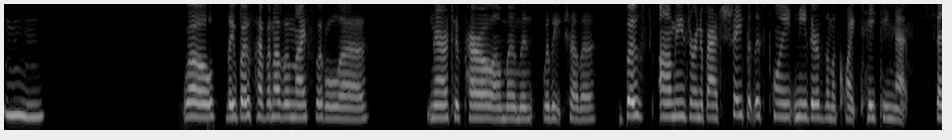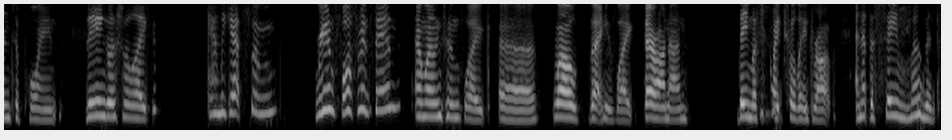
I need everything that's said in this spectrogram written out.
Mm. Well, they both have another nice little uh, narrative parallel moment with each other. Both armies are in a bad shape at this point. Neither of them are quite taking that center point. The English are like, "Can we get some reinforcements in?" And Wellington's like, "Uh, well, that he's like, there are none. They must fight till they drop." And at the same moment,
